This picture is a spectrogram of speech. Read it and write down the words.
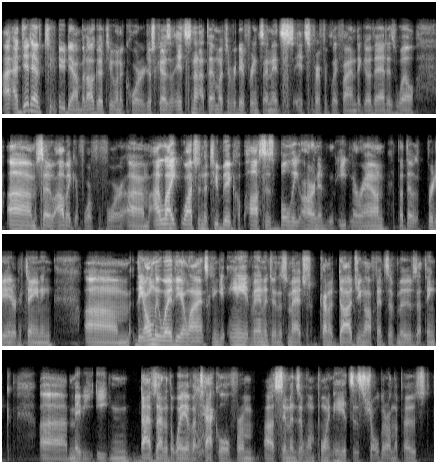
I, I did have two down, but I'll go two and a quarter just because it's not that much of a difference, and it's it's perfectly fine to go that as well. Um, so I'll make it four for four. Um, I like watching the two big hosses bully Arn and Eaton around. Thought that was pretty entertaining. Um, the only way the alliance can get any advantage in this match is kind of dodging offensive moves. I think uh, maybe Eaton dives out of the way of a tackle from uh, Simmons at one point. He hits his shoulder on the post.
